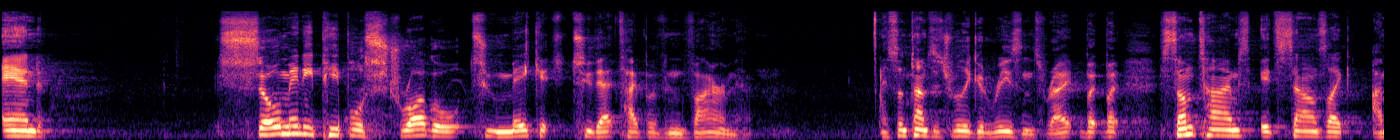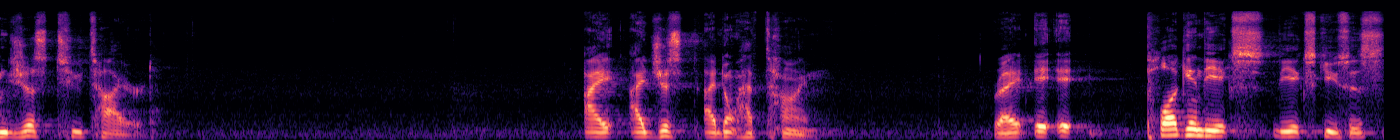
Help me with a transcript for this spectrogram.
And so many people struggle to make it to that type of environment. And sometimes it's really good reasons, right? But, but sometimes it sounds like I'm just too tired. I, I just, I don't have time, right? It, it plug in the, ex, the excuses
